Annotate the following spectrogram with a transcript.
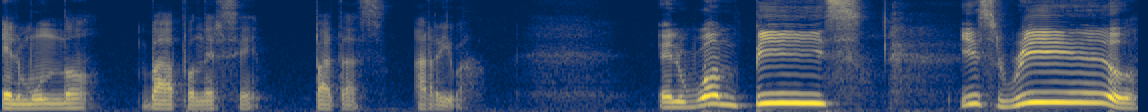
el mundo va a ponerse patas arriba. El One Piece is real,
